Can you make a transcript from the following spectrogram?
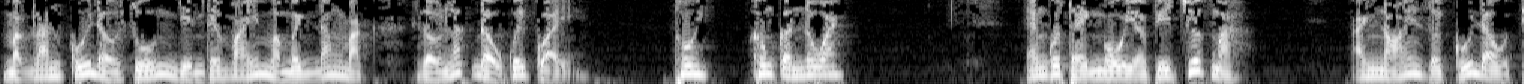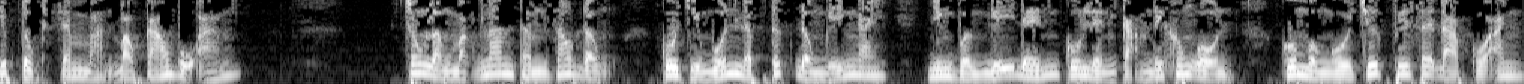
Mạc Lan cúi đầu xuống nhìn cái váy mà mình đang mặc, rồi lắc đầu quay quậy. Thôi, không cần đâu anh. Em có thể ngồi ở phía trước mà. Anh nói rồi cúi đầu tiếp tục xem bản báo cáo vụ án. Trong lòng Mạc Lan thầm dao động, cô chỉ muốn lập tức đồng ý ngay, nhưng vừa nghĩ đến cô liền cảm thấy không ổn. Cô một ngồi trước phía xe đạp của anh,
